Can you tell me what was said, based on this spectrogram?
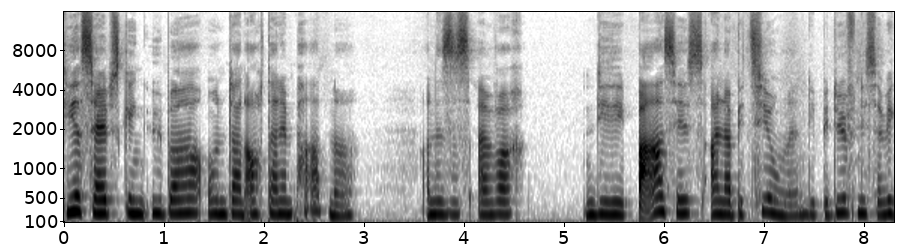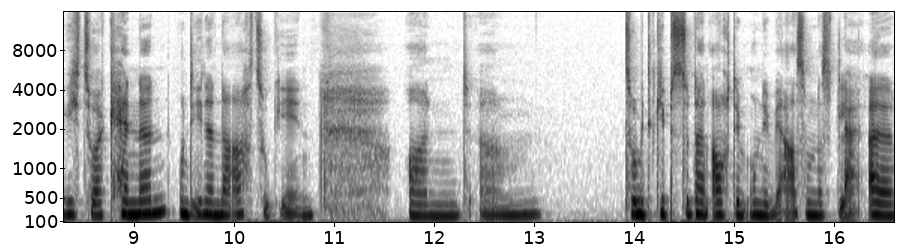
dir selbst gegenüber und dann auch deinem Partner. Und es ist einfach die Basis aller Beziehungen, die Bedürfnisse wirklich zu erkennen und ihnen nachzugehen. Und ähm, somit gibst du dann auch dem Universum das, äh,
